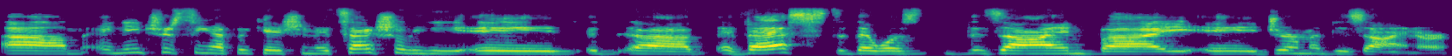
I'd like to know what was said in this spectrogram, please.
um, an interesting application. It's actually a, uh, a vest that was designed by a German designer,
